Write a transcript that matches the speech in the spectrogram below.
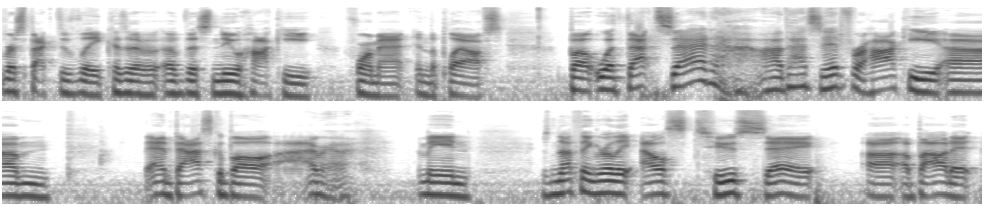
respectively, because of, of, this new hockey format in the playoffs. But with that said, uh, that's it for hockey um, and basketball. I, I, mean, there's nothing really else to say uh, about it.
